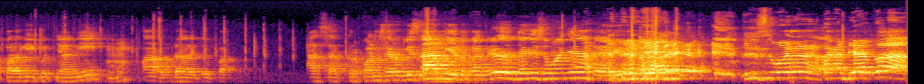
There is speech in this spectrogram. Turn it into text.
apalagi ikut nyanyi Hmm. ah udah itu pak asa ke konser pisan gitu kan yuk nyanyi semuanya kayak gitu kan Jadi semuanya tangan di atas.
